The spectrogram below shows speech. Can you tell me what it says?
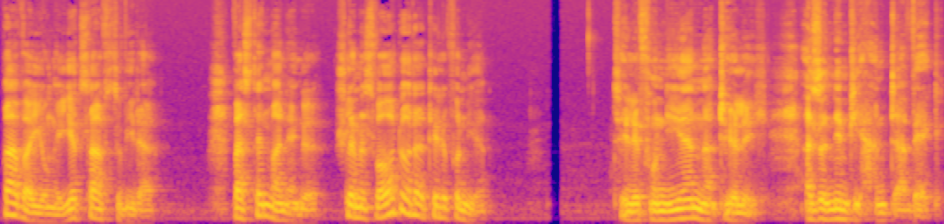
Braver Junge, jetzt darfst du wieder. Was denn, mein Engel? Schlimmes Wort oder telefonieren? Telefonieren natürlich. Also nimm die Hand da weg.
